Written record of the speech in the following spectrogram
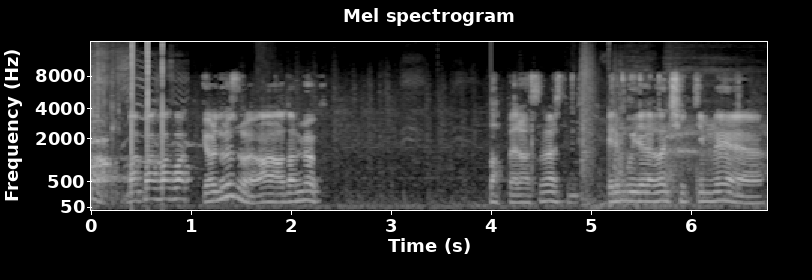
ama bak bak bak bak gördünüz mü? Aa adam yok. Allah belasını versin. Benim bu ilelerden çektiğim ne ya?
